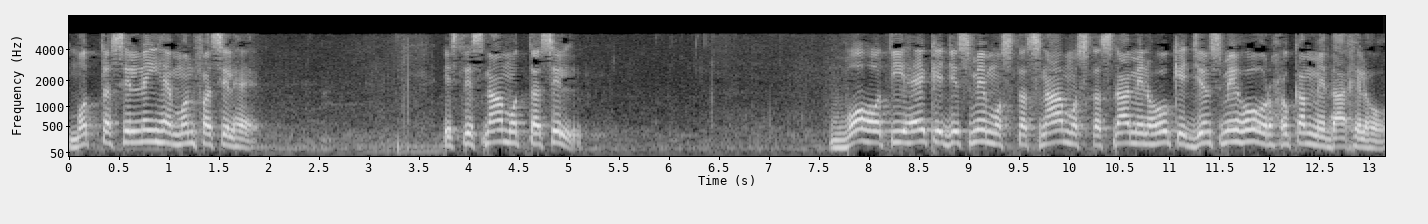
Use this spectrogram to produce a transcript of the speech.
متصل نہیں ہے، منفصل ہے۔ استثنا متصل وہ ہوتی ہے کہ جس میں مستثنا مستثنا من ہو، کہ جنس میں ہو اور حکم میں داخل ہو۔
